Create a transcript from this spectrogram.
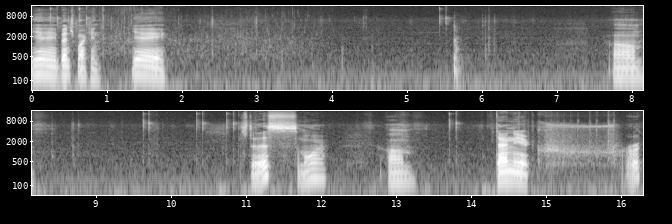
Yay, benchmarking. Yay. Um, let's do this some more. Um, need a crook.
